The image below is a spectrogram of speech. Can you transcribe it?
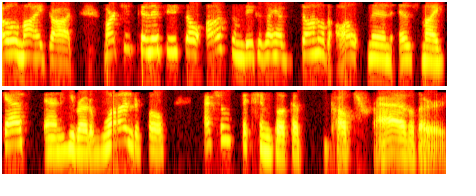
oh my God, March is going to be so awesome because I have Donald Altman as my guest, and he wrote a wonderful actual fiction book of, called Travelers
